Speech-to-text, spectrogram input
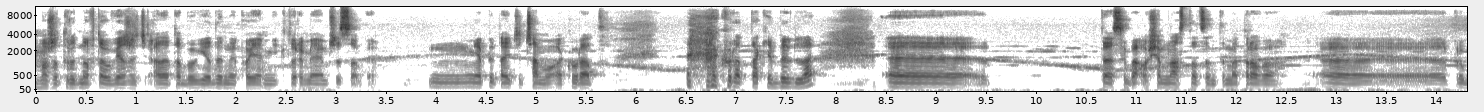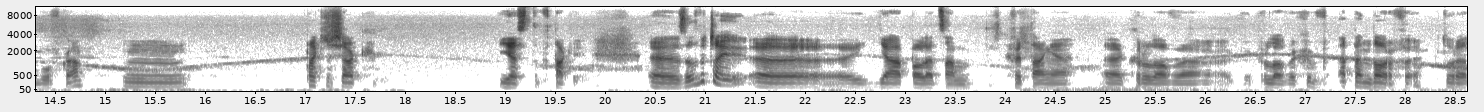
może trudno w to uwierzyć, ale to był jedyny pojemnik, który miałem przy sobie. Mm, Nie pytajcie czemu akurat, akurat takie bydle. E, To jest chyba 18-centymetrowa e, próbówka. Mm, Tak czy siak jest w takiej. E, Zazwyczaj ja polecam chwytanie królowe, królowych w Eppendorfy, które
